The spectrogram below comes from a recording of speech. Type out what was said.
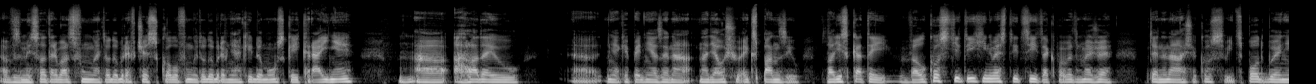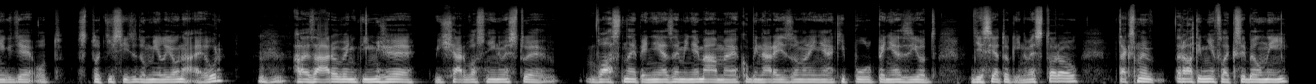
v zmysle treba funguje to dobre v Česku alebo funguje to dobre v nejakej domovskej krajine uh-huh. a, a hľadajú e, nejaké peniaze na, na ďalšiu expanziu. Z hľadiska tej veľkosti tých investícií, tak povedzme, že ten náš ako sweet spot bude niekde od 100 tisíc do milióna eur, uh-huh. ale zároveň tým, že Vyšár vlastne investuje vlastné peniaze, my nemáme akoby narejzovaný nejaký púl peniazy od desiatok investorov, tak sme relatívne flexibilní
